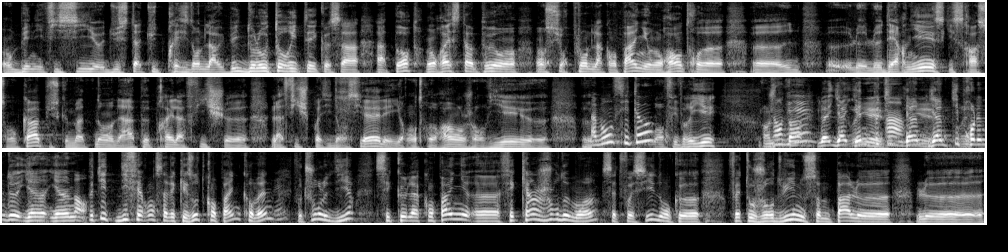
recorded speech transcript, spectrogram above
On bénéficie euh, du statut de président de la République, de l'autorité que ça apporte. On reste un peu en, surplomb de la campagne et on rentre euh, le, dernier, ce qui sera son cas, puisque maintenant on a à peu près la fiche, la fiche présidentielle et il rentrera en janvier. ah bon, sitôt En février. Il y, a un petit problème de. Il y a, une petite différence avec les autres campagnes quand même. Il faut toujours le dire. C'est que la campagne euh, fait 15 jours de moins cette fois-ci. Donc, euh, en fait, aujourd'hui, nous ne sommes pas le, le,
